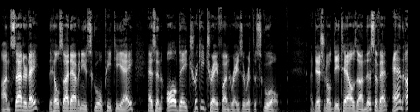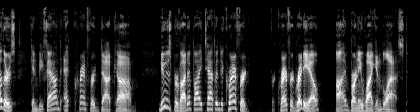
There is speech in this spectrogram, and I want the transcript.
On Saturday, the Hillside Avenue School PTA has an all day Tricky Tray fundraiser at the school. Additional details on this event and others can be found at Cranford.com. News provided by Tap into Cranford. For Cranford Radio, I'm Bernie Wagenblast.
